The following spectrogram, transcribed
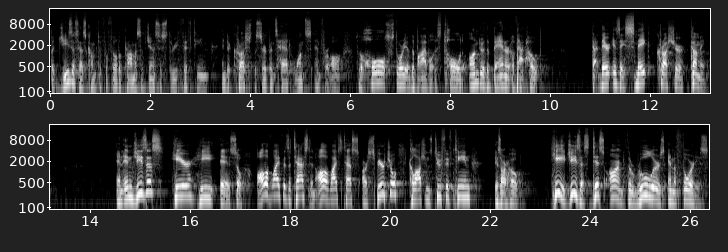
But Jesus has come to fulfill the promise of Genesis 3:15 and to crush the serpent's head once and for all. So the whole story of the Bible is told under the banner of that hope that there is a snake crusher coming. And in Jesus, here he is. So all of life is a test and all of life's tests are spiritual. Colossians 2:15 is our hope. He, Jesus, disarmed the rulers and authorities,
